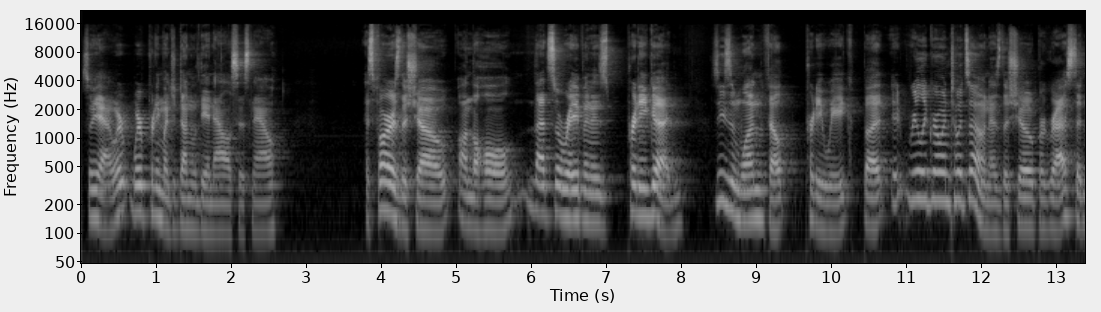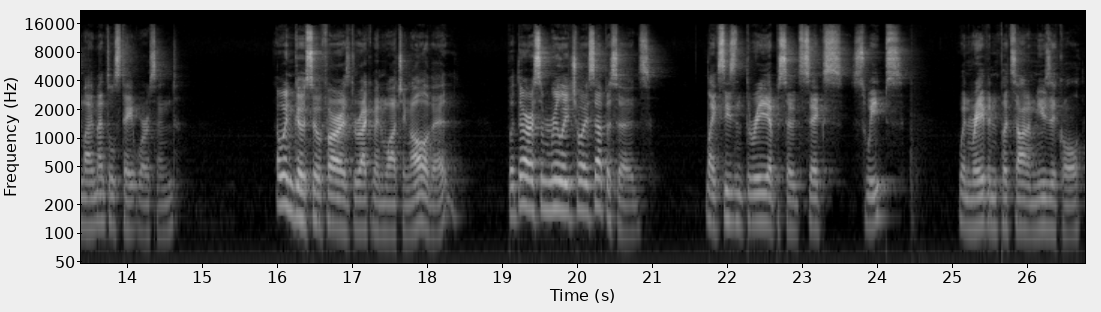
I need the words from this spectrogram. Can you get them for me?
So yeah, we're we're pretty much done with the analysis now. As far as the show, on the whole, That's So Raven is pretty good. Season 1 felt pretty weak, but it really grew into its own as the show progressed and my mental state worsened. I wouldn't go so far as to recommend watching all of it, but there are some really choice episodes. Like Season 3, Episode 6, Sweeps, when Raven puts on a musical,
